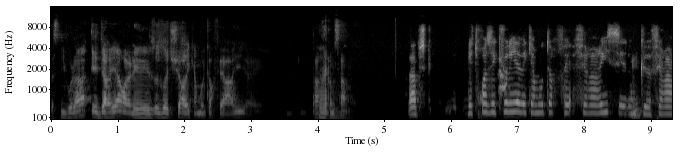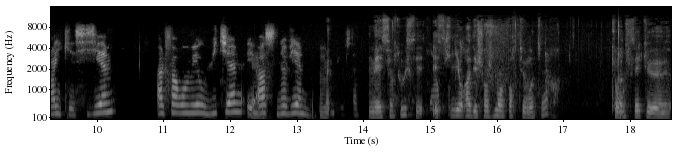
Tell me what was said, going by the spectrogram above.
à ce niveau-là et derrière les autres voitures avec un moteur Ferrari, euh, comme ça. Bah, parce que les trois écuries avec un moteur Ferrari, c'est donc mmh. euh, Ferrari qui est sixième, Alfa Romeo huitième et mmh. As neuvième. Mais surtout, c'est est-ce qu'il y aura des changements apportés au moteur on sait que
